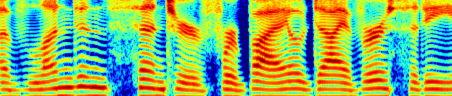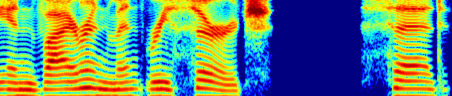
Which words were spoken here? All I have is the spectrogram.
of London's Centre for Biodiversity Environment Research, said,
